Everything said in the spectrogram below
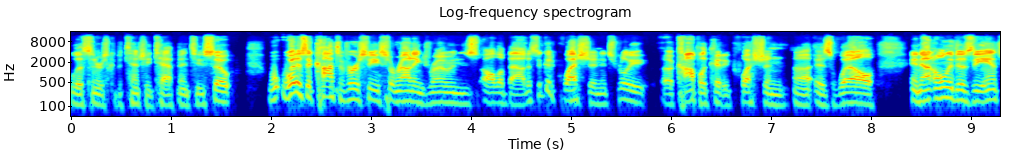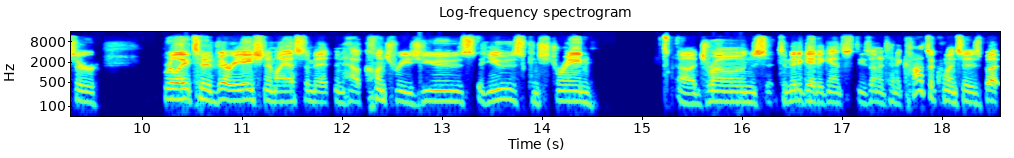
listeners could potentially tap into. So w- what is the controversy surrounding drones all about? It's a good question. It's really a complicated question uh, as well. And not only does the answer relate to variation in my estimate and how countries use use constrain uh, drones to mitigate against these unintended consequences but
